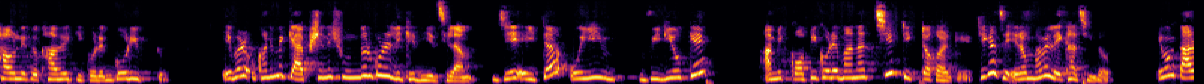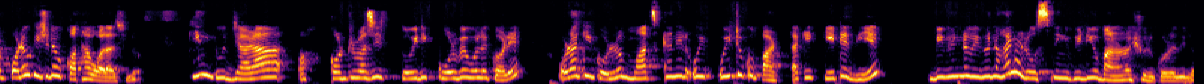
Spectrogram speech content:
খাওনি তো, খাবে কি করে? গরিব তো। এবার ওখানে আমি ক্যাপশনে সুন্দর করে লিখে দিয়েছিলাম যে এইটা ওই ভিডিওকে আমি কপি করে বানাচ্ছি টিকটকারকে ঠিক আছে? এরকম ভাবে লেখা ছিল। এবং তারপরেও কিছুটা কথা বলা ছিল। কিন্তু যারা কন্ট্রোভার্সি তৈরি করবে বলে করে, ওরা কি করল? মাঝখানের ওই, ওইটুকু পার্টটাকে কেটে দিয়ে বিভিন্ন বিভিন্ন, হয় না রোস্টিং ভিডিও বানানো শুরু করে দিল।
